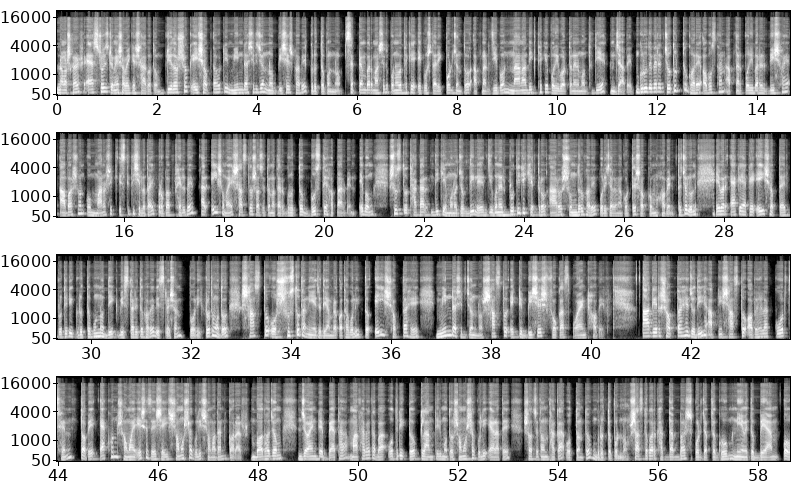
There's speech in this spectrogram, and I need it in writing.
নমস্কার, অ্যাস্ট্রোইজডমে সবাইকে স্বাগতম। প্রিয় দর্শক, এই সপ্তাহটি মীন রাশির জন্য বিশেষভাবে গুরুত্বপূর্ণ। সেপ্টেম্বর মাসের পনেরো থেকে একুশ তারিখ পর্যন্ত আপনার জীবন নানা দিক থেকে পরিবর্তনের মধ্য দিয়ে যাবে। গুরুদেবের চতুর্থ ঘরে অবস্থান আপনার পরিবারের বিষয়, আবাসন ও মানসিক স্থিতিশীলতায় প্রভাব ফেলবে আর এই সময় স্বাস্থ্য সচেতনতার গুরুত্ব বুঝতে পারবেন এবং সুস্থ থাকার দিকে মনোযোগ দিলে জীবনের প্রতিটি ক্ষেত্র আরও সুন্দরভাবে পরিচালনা করতে সক্ষম হবেন। তো চলুন, এবার একে একে এই সপ্তাহের প্রতিটি গুরুত্বপূর্ণ দিক বিস্তারিতভাবে বিশ্লেষণ করি। প্রথমত, স্বাস্থ্য ও সুস্থতা নিয়ে যদি আমরা কথা বলি, তো এই সপ্তাহে মীন রাশির জন্য স্বাস্থ্য একটি বিশেষ ফোকাস পয়েন্ট হবে। আগের সপ্তাহে যদি আপনি স্বাস্থ্য অবহেলা করছেন, তবে এখন সময় এসেছে সেই সমস্যাগুলি সমাধান করার। বদহজম, জয়েন্টে ব্যথা, মাথা ব্যথা বা অতিরিক্ত ক্লান্তির মতো সমস্যাগুলি এড়াতে সচেতন থাকা অত্যন্ত গুরুত্বপূর্ণ। স্বাস্থ্যকর খাদ্যাভ্যাস, পর্যাপ্ত ঘুম, নিয়মিত ব্যায়াম ও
